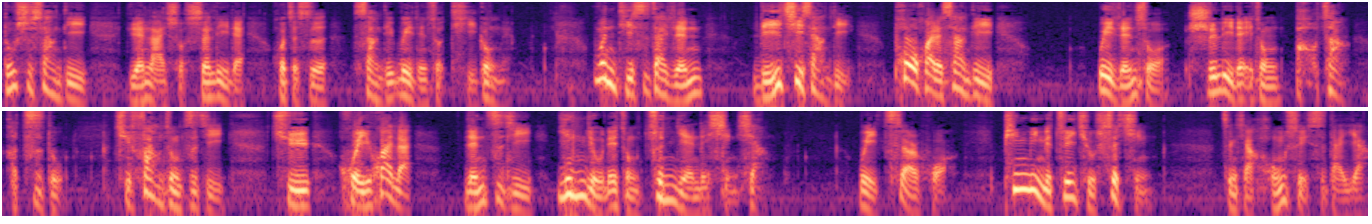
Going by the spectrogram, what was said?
都是上帝原来所设立的，或者是上帝为人所提供的。问题是在人离弃上帝，破坏了上帝为人所设立的一种保障和制度，去放纵自己，去毁坏了人自己应有的一种尊严的形象。为吃而活，拼命的追求色情，正像洪水时代一样，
